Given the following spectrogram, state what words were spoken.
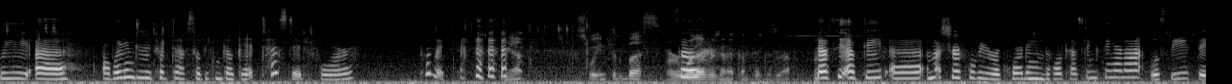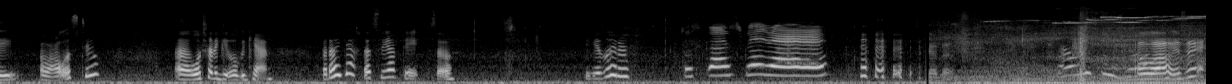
We uh, are waiting to be picked up so we can go get tested for COVID. yep. Just waiting for the bus or So- whatever's gonna come pick us up. That's the update. Uh, I'm not sure if we'll be recording the whole testing thing or not. We'll see if they allow us to. Uh, we'll try to get what we can. But uh, yeah, that's the update. So see you guys later. Let's go sweater. Yeah, that- Now we can go. Oh wow, is it?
